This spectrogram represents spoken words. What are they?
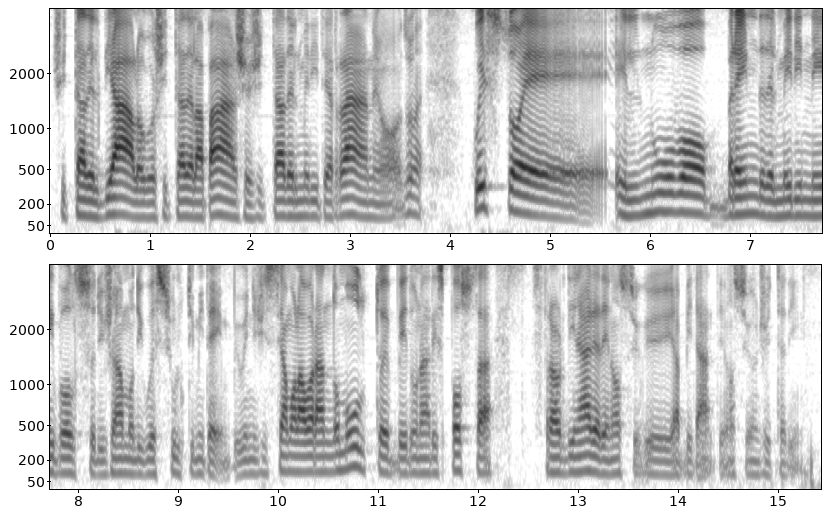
città del dialogo, città della pace, città del Mediterraneo. Insomma, questo è, è, il nuovo brand del Made in Naples, diciamo, di questi ultimi tempi. Quindi ci stiamo lavorando molto e vedo una risposta straordinaria dei nostri abitanti, dei nostri concittadini.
